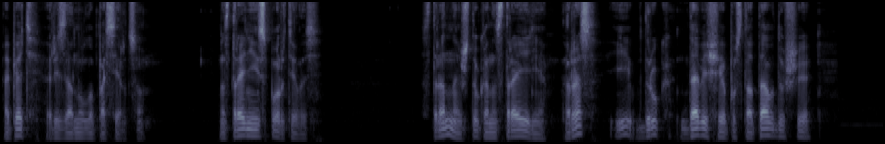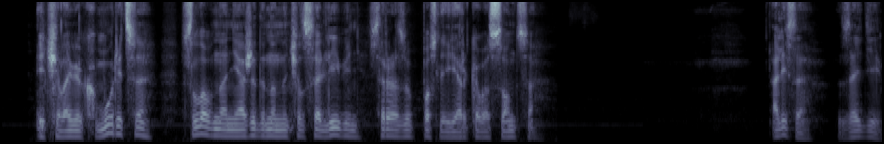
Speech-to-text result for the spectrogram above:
опять резанула по сердцу. Настроение испортилось. Странная штука настроения. Раз, и вдруг давящая пустота в душе. И человек хмурится, словно неожиданно начался ливень сразу после яркого солнца. «Алиса, зайди»,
